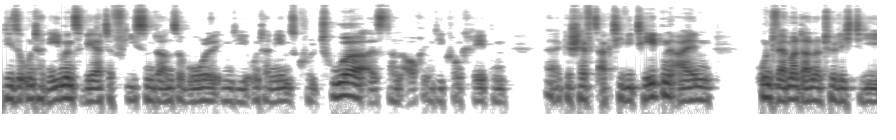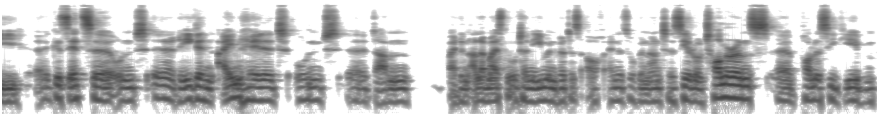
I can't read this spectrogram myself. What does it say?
diese Unternehmenswerte fließen dann sowohl in die Unternehmenskultur als dann auch in die konkreten äh, Geschäftsaktivitäten ein. Und wenn man dann natürlich die äh, Gesetze und äh, Regeln einhält und äh, dann bei den allermeisten Unternehmen wird es auch eine sogenannte Zero Tolerance äh, Policy geben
